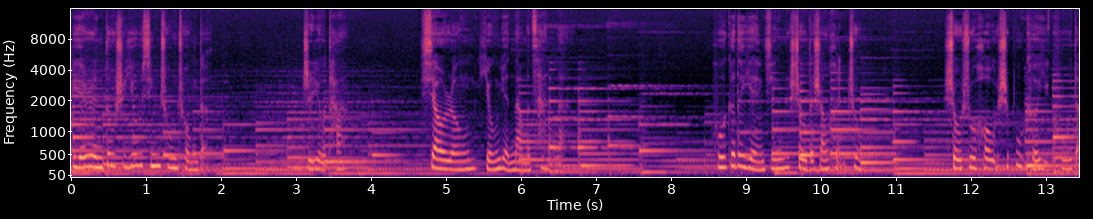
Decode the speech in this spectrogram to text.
别人都是忧心忡忡的，只有他，笑容永远那么灿烂。胡歌的眼睛受的伤很重，手术后是不可以哭的，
